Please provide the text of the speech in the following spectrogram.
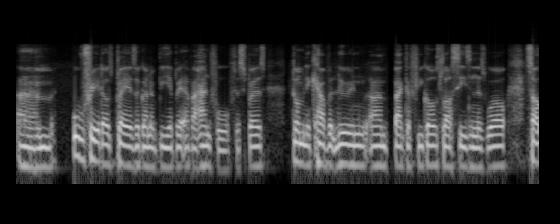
Um, all three of those players are going to be a bit of a handful for Spurs. Dominic Calvert-Lewin um, bagged a few goals last season as well. So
